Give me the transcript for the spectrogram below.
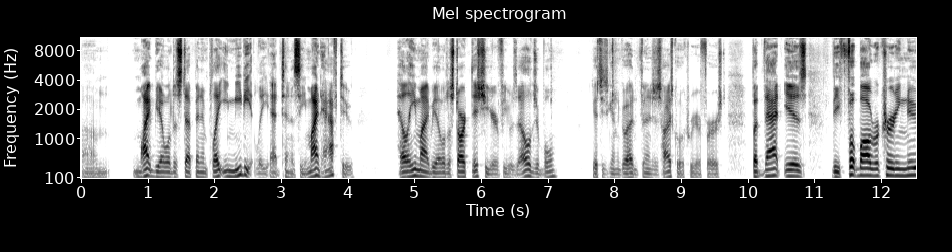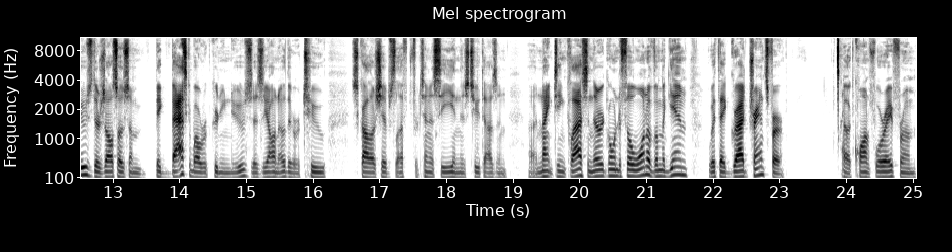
um, might be able to step in and play immediately at Tennessee. Might have to. Hell, he might be able to start this year if he was eligible. Guess he's going to go ahead and finish his high school career first. But that is the football recruiting news. There's also some big basketball recruiting news. As you all know, there were two scholarships left for Tennessee in this 2019 class, and they're going to fill one of them again with a grad transfer. Uh, Khwan Fore from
